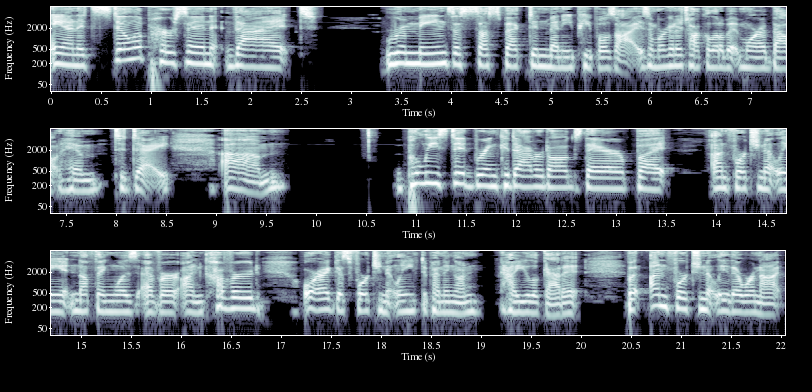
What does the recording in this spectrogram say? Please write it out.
and it's still a person that remains a suspect in many people's eyes. And we're going to talk a little bit more about him today. Um, police did bring cadaver dogs there, but unfortunately, nothing was ever uncovered, or I guess fortunately, depending on how you look at it. But unfortunately, there were not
